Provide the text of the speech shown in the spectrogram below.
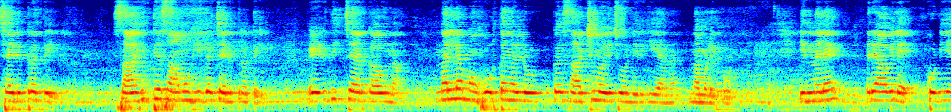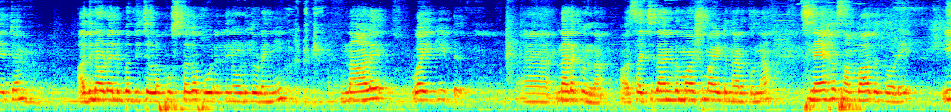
ചരിത്രത്തിൽ സാഹിത്യ സാമൂഹിക ചരിത്രത്തിൽ എഴുതി ചേർക്കാവുന്ന നല്ല മുഹൂർത്തങ്ങളിലേക്ക് സാക്ഷ്യം വഹിച്ചുകൊണ്ടിരിക്കുകയാണ് നമ്മളിപ്പോൾ. ഇന്നലെ രാവിലെ കൊടിയേറ്റം അതിനോടനുബന്ധിച്ചുള്ള പുസ്തക പൂരത്തിനോട് തുടങ്ങി നാളെ വൈകിട്ട് നടക്കുന്ന സച്ചിദാനന്ദ മാഷുമായിട്ട് നടക്കുന്ന സ്നേഹ സംവാദത്തോടെ ഈ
